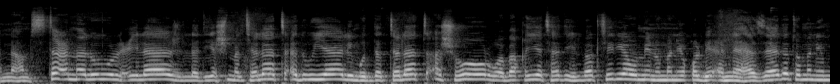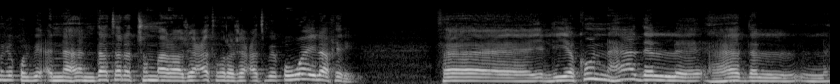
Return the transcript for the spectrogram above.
أنهم استعملوا العلاج الذي يشمل ثلاث أدوية لمدة ثلاث أشهر وبقية هذه البكتيريا ومنهم من يقول بأنها زادت ومنهم من يقول بأنها اندثرت ثم راجعت ورجعت بقوة إلى آخره. فليكن هذا ال هذا ال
